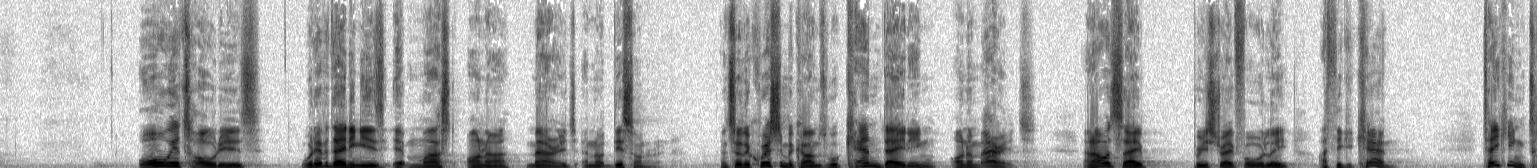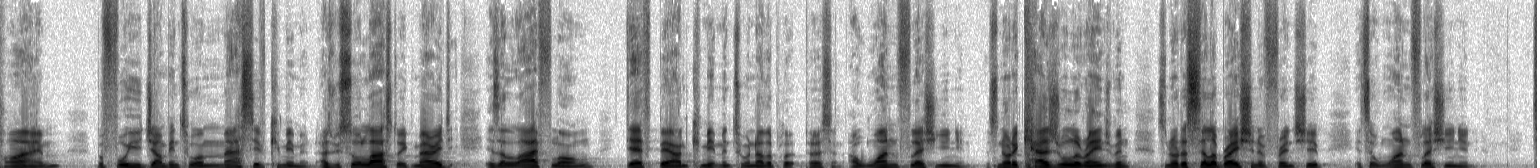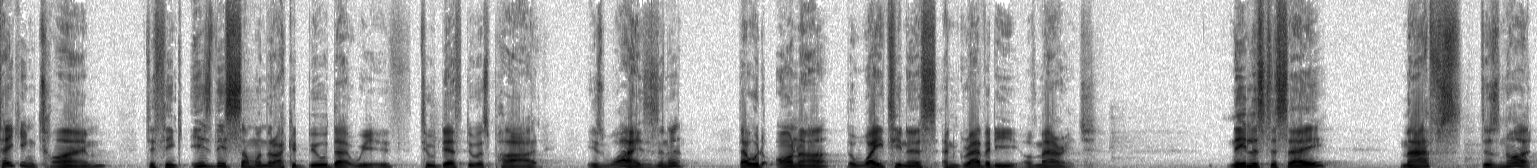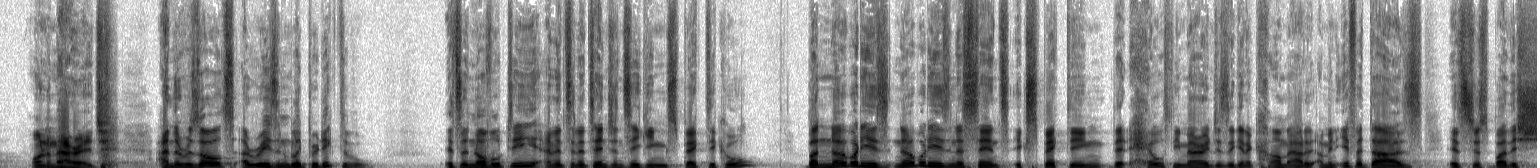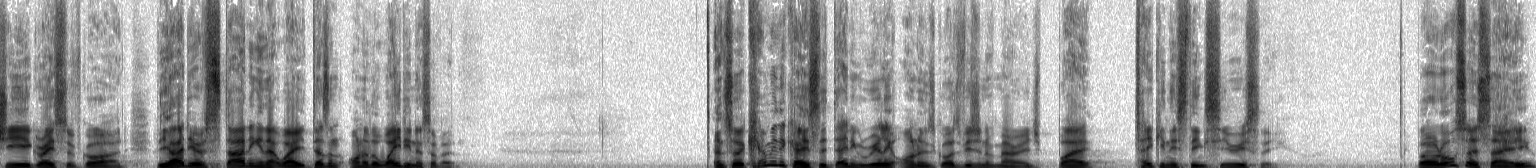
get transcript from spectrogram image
All we're told is whatever dating is, it must honor marriage and not dishonor it. And so the question becomes well, can dating honor marriage? And I would say, pretty straightforwardly, I think it can. Taking time before you jump into a massive commitment, as we saw last week, marriage is a lifelong, death bound commitment to another person, a one flesh union. It's not a casual arrangement, it's not a celebration of friendship, it's a one flesh union. Taking time to think, is this someone that I could build that with till death do us part, is wise, isn't it? That would honor the weightiness and gravity of marriage. Needless to say, MAFS does not honor marriage, and the results are reasonably predictable. It's a novelty and it's an attention seeking spectacle, but nobody is, nobody is, in a sense, expecting that healthy marriages are going to come out of I mean, if it does, it's just by the sheer grace of God. The idea of starting in that way doesn't honor the weightiness of it. And so it can be the case that dating really honors God's vision of marriage by taking this thing seriously. But I would also say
